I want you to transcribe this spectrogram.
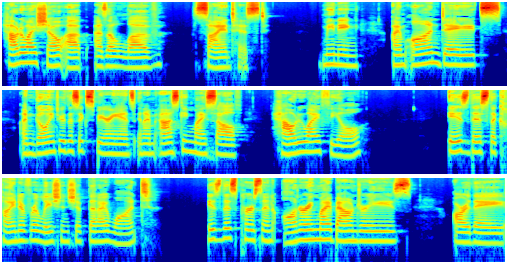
how do I show up as a love scientist meaning I'm on dates, I'm going through this experience, and I'm asking myself, how do I feel? Is this the kind of relationship that I want? Is this person honoring my boundaries? Are they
